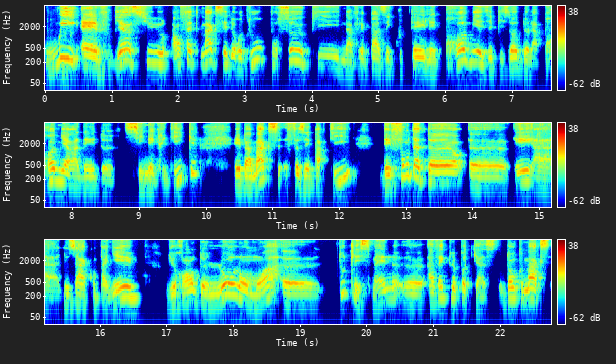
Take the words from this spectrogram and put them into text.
Oui, Eve, bien sûr. En fait, Max est de retour. Pour ceux qui n'avaient pas écouté les premiers épisodes de la première année de Ciné Critique, eh ben Max faisait partie des fondateurs euh, et nous a accompagnés durant de longs, longs mois, euh, toutes les semaines, euh, avec le podcast. Donc, Max,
